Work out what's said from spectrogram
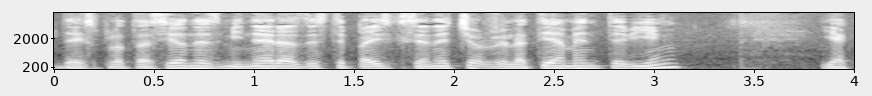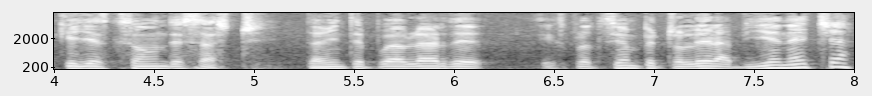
de explotaciones mineras de este país que se han hecho relativamente bien y aquellas que son un desastre. También te puedo hablar de explotación petrolera bien hecha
